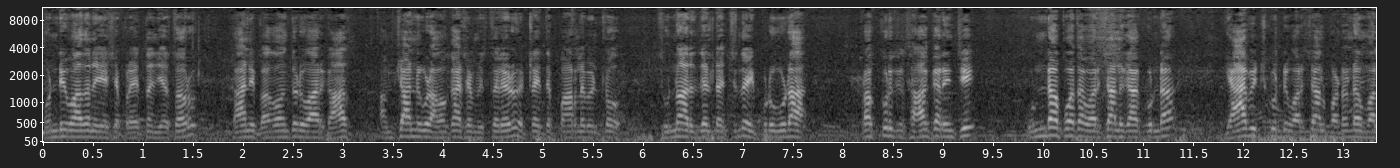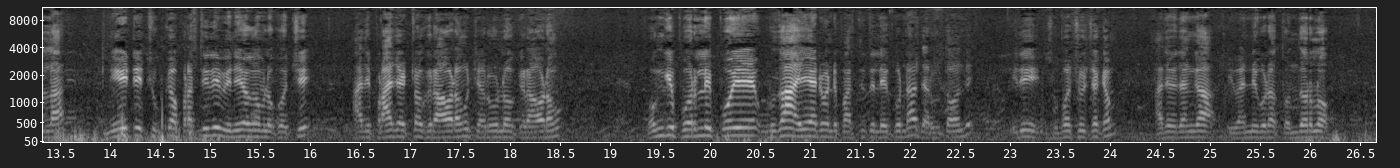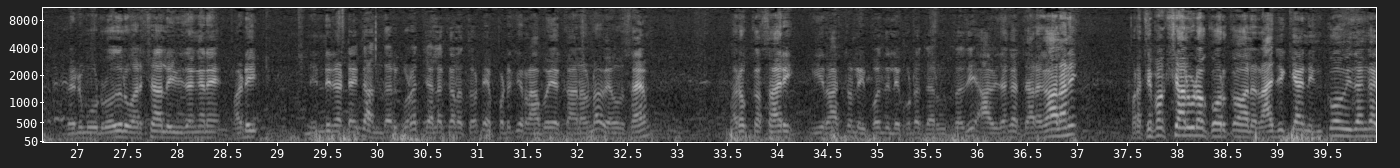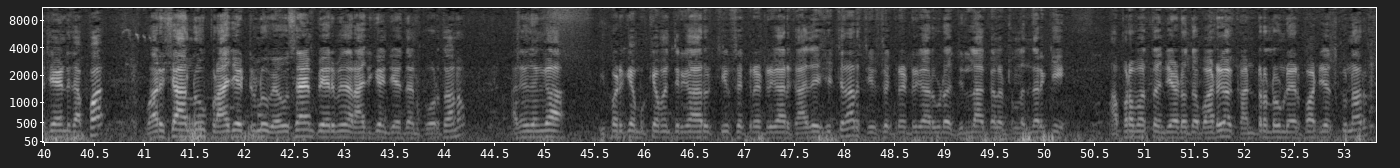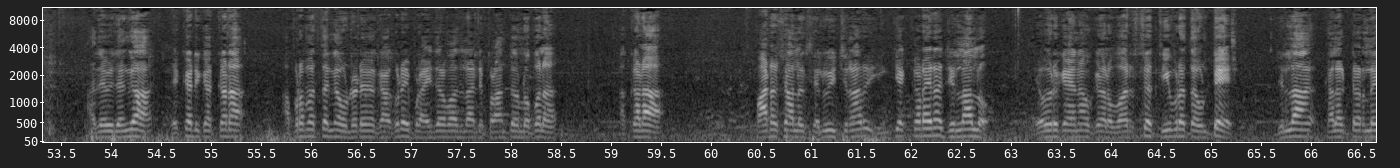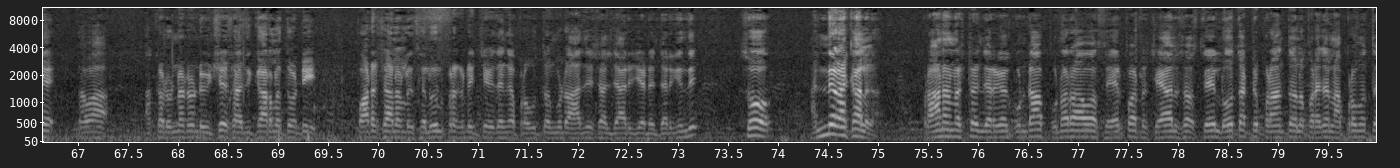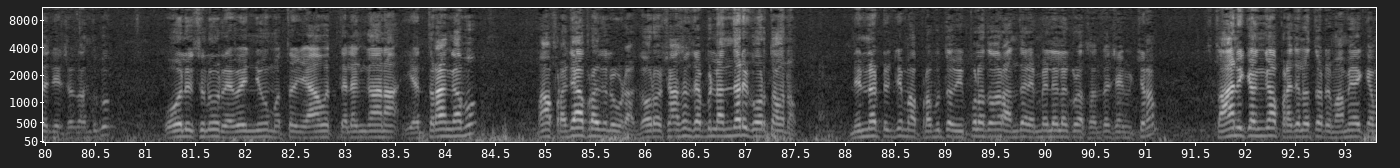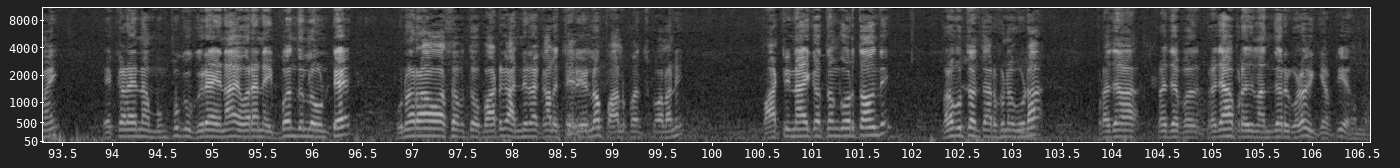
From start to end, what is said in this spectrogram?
మొండి వాదన చేసే ప్రయత్నం చేస్తారు. కానీ భగవంతుడు వారికి ఆ అంశాన్ని కూడా అవకాశం ఇస్తలేడు. ఎట్లయితే పార్లమెంట్లో సున్నా రిజల్ట్ వచ్చిందో ఇప్పుడు కూడా ప్రకృతి సహకరించి ఉండపోత వర్షాలు కాకుండా గ్యాబ్ ఇచ్చుకుంటూ వర్షాలు పడడం వల్ల నీటి చుక్క ప్రతిదీ వినియోగంలోకి వచ్చి అది ప్రాజెక్టులోకి రావడము చెరువులోకి రావడము పొంగి పొర్లిపోయే వృధా అయ్యేటువంటి పరిస్థితి లేకుండా జరుగుతోంది. ఇది శుభసూచకం. అదేవిధంగా ఇవన్నీ కూడా తొందరలో రెండు మూడు రోజులు వర్షాలు ఈ విధంగానే పడి నిండినట్టయితే అందరు కూడా జలకలతో ఎప్పటికీ రాబోయే కాలంలో వ్యవసాయం మరొక్కసారి ఈ రాష్ట్రంలో ఇబ్బంది లేకుండా జరుగుతుంది. ఆ విధంగా జరగాలని ప్రతిపక్షాలు కూడా కోరుకోవాలి. రాజకీయాన్ని ఇంకో విధంగా చేయండి తప్ప వర్షాలు ప్రాజెక్టులు వ్యవసాయం పేరు మీద రాజకీయం చేయొద్దని కోరుతాను. అదేవిధంగా ఇప్పటికే ముఖ్యమంత్రి గారు చీఫ్ సెక్రటరీ గారికి ఆదేశించినారు. చీఫ్ సెక్రటరీ గారు కూడా జిల్లా కలెక్టర్లందరికీ అప్రమత్తం చేయడంతో పాటుగా కంట్రోల్ రూమ్ ఏర్పాటు చేసుకున్నారు. అదేవిధంగా ఎక్కడికక్కడ అప్రమత్తంగా ఉండడమే కాకుండా ఇప్పుడు హైదరాబాద్ లాంటి ప్రాంతం లోపల అక్కడ పాఠశాలకు సెలవు ఇచ్చినారు. ఇంకెక్కడైనా జిల్లాలో ఎవరికైనా ఒకవేళ వర్ష తీవ్రత ఉంటే జిల్లా కలెక్టర్లే తమ అక్కడ ఉన్నటువంటి విశేష అధికారులతోటి పాఠశాలలకు సెలవులు ప్రకటించే విధంగా ప్రభుత్వం కూడా ఆదేశాలు జారీ చేయడం జరిగింది. సో అన్ని రకాలుగా ప్రాణ నష్టం జరగకుండా పునరావాస ఏర్పాట్లు చేయాల్సి వస్తే లోతట్టు ప్రాంతాల్లో ప్రజలను అప్రమత్తం చేసేందుకు పోలీసులు రెవెన్యూ మొత్తం యావత్ తెలంగాణ యంత్రాంగము. మా ప్రజాప్రజలు కూడా గౌరవ శాసనసభ్యులందరూ కోరుతా ఉన్నాం. నిన్నటి నుంచి మా ప్రభుత్వ విప్పుల ద్వారా అందరు ఎమ్మెల్యేలకు కూడా సందేశం ఇచ్చినాం. స్థానికంగా ప్రజలతో మమేకమై ఎక్కడైనా ముంపుకు గురైనా ఎవరైనా ఇబ్బందుల్లో ఉంటే పునరావాసంతో పాటుగా అన్ని రకాల చర్యల్లో పాలు పంచుకోవాలని పార్టీ నాయకత్వం కోరుతా ఉంది. ప్రభుత్వం తరఫున కూడా ప్రజా ప్రజా ప్రజా ప్రజలందరూ కూడా విజ్ఞప్తి చేస్తున్నారు.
